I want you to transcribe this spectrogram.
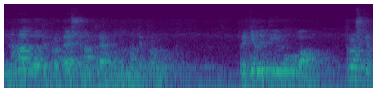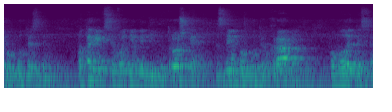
і нагадувати про те, що нам треба подумати про Бога. Приділити йому увагу, трошки побути з ним. Отак, як сьогодні в неділю, трошки з ним побути в храмі, помолитися,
